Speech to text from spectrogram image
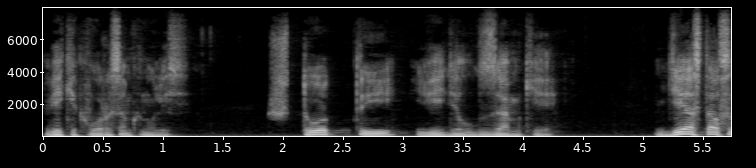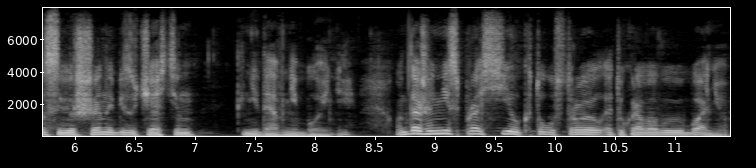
Веки Квора сомкнулись. «Что ты видел в замке?» Ди остался совершенно безучастен к недавней бойне. Он даже не спросил, кто устроил эту кровавую баню.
